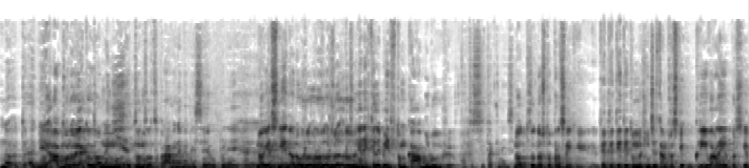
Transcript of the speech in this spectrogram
No, to, no, a ono jako, to, není, to, to, to, právě nevím, jestli je úplně... Eh, no jasně, no, roz, rozhodně nechtěli být v tom Kábulu, že? A to si taky nejsem. No to no, stoprocentně. Ty, ty, ty, ty tlumočníci tam prostě ukrývali, prostě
